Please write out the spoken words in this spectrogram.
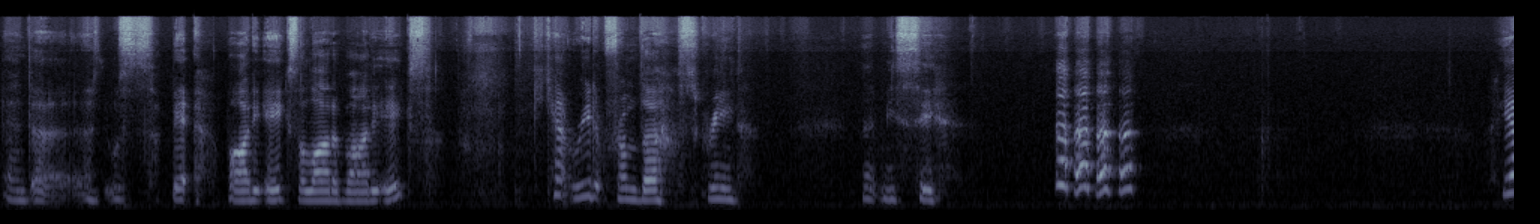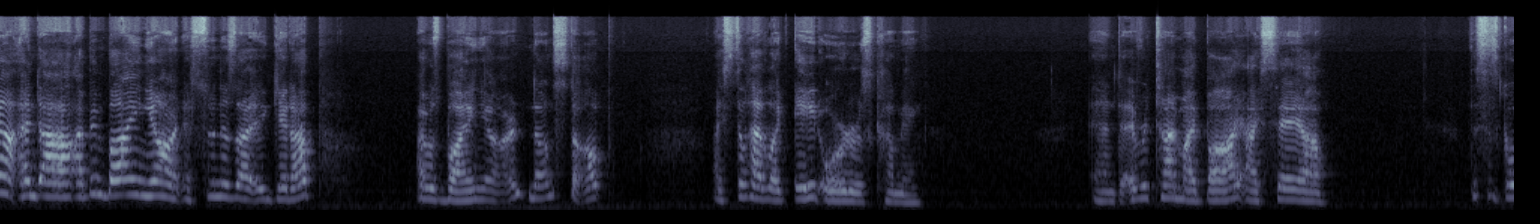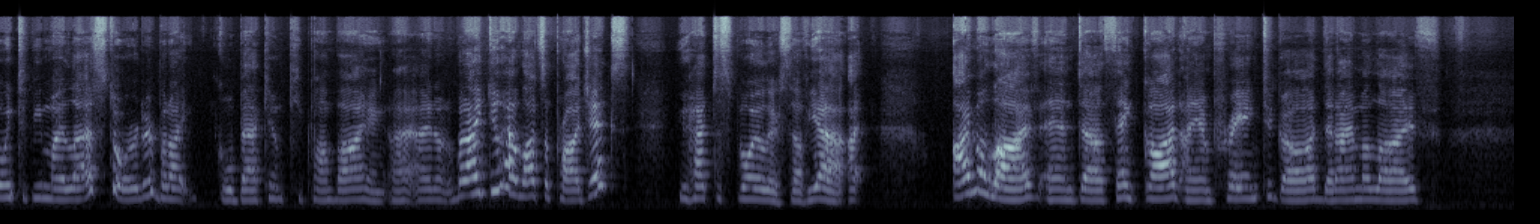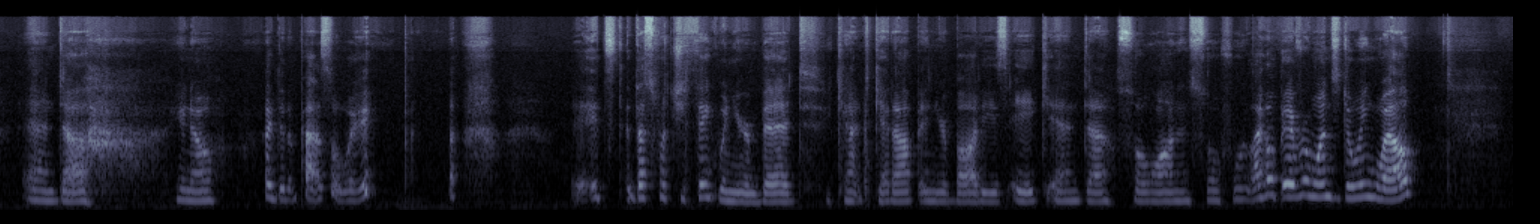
And uh, it was bit, body aches, a lot of body aches. You can't read it from the screen. Let me see. Yeah, and uh, I've been buying yarn. As soon as I get up, I was buying yarn nonstop. I still have like eight orders coming. And every time I buy, I say, uh, this is going to be my last order, but I go back and keep on buying. I, I don't know. But I do have lots of projects you had to spoil yourself. Yeah, I, I'm alive, and uh, thank God I am praying to God that I'm alive. And, uh, you know, I didn't pass away. it's that's what you think when you're in bed. You can't get up, and your body's ache, and uh, so on and so forth. I hope everyone's doing well.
